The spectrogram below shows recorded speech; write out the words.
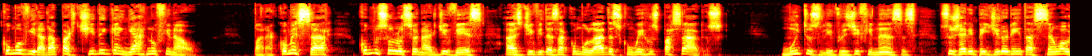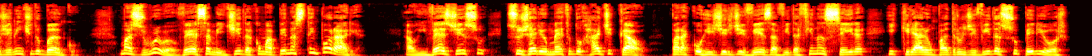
como virar a partida e ganhar no final. Para começar, como solucionar de vez as dívidas acumuladas com erros passados. Muitos livros de finanças sugerem pedir orientação ao gerente do banco, mas Rural vê essa medida como apenas temporária. Ao invés disso, sugere um método radical para corrigir de vez a vida financeira e criar um padrão de vida superior.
